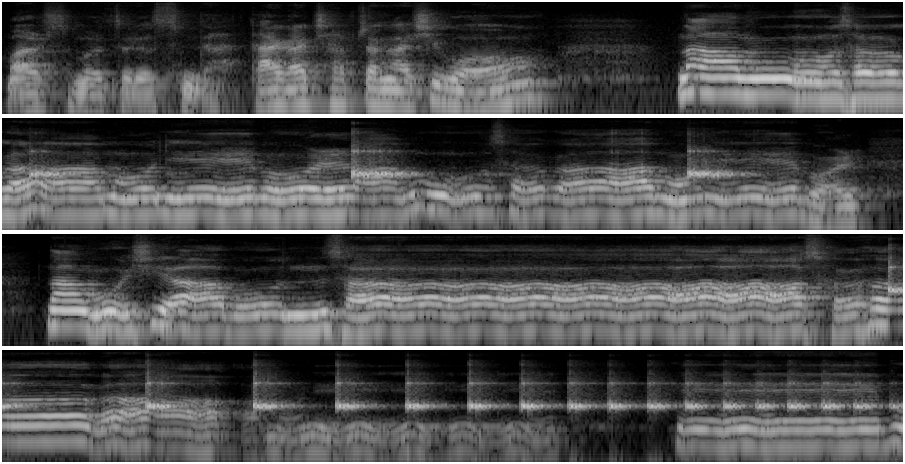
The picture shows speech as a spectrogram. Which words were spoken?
말씀을 드렸습니다. 다 같이 합장하시고 나무 서가 모니볼 나무 서가 모니볼 나무 시아 본사 서가 모니 해볼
